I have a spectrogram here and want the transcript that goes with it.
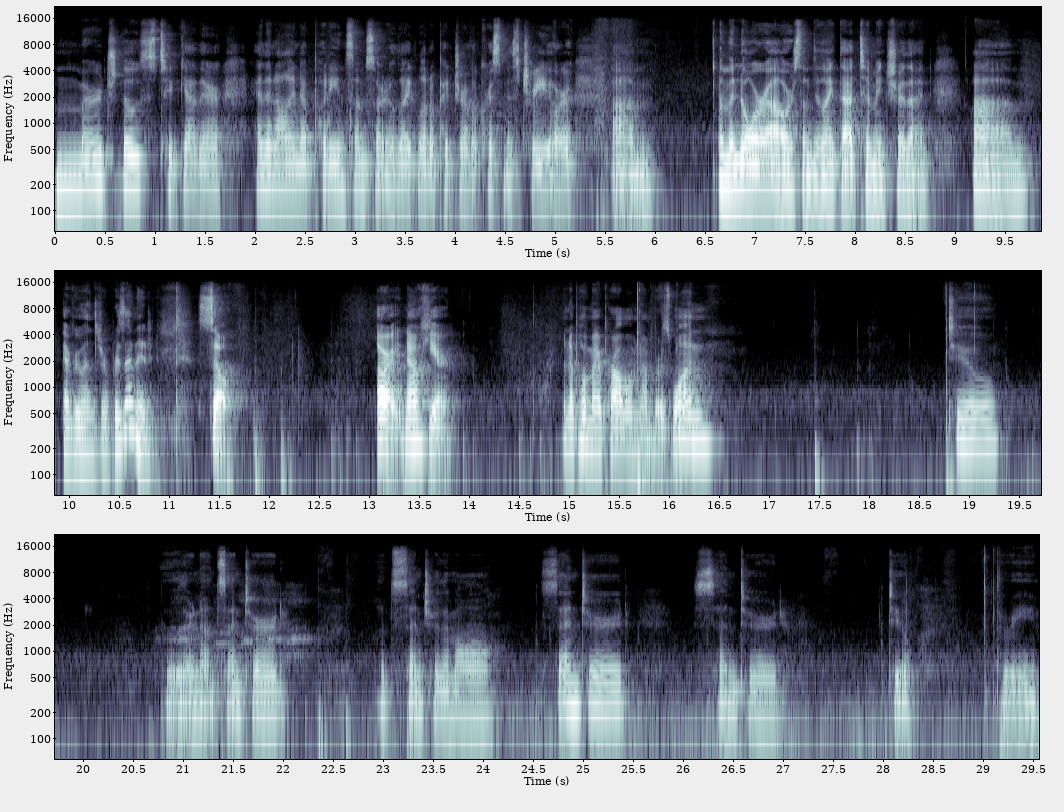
merge those together, and then I'll end up putting some sort of like little picture of a Christmas tree or um, a menorah or something like that to make sure that um, everyone's represented. So, all right, now here, I'm to put my problem numbers. One, two. Ooh, they're not centered. Let's center them all. Centered, centered. Two, three,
